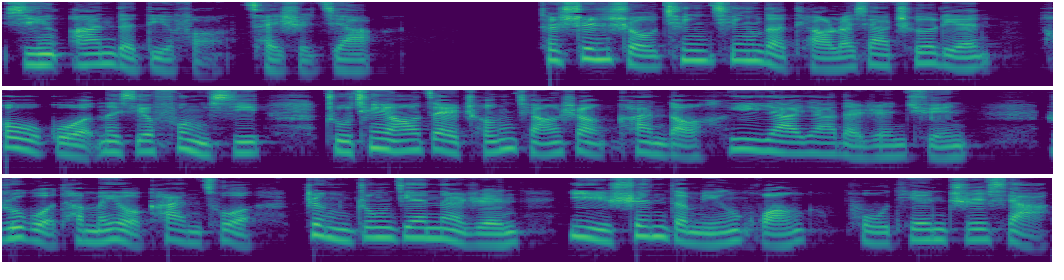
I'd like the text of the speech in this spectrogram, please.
心安的地方才是家。他伸手轻轻的挑了下车帘。透过那些缝隙，楚清瑶在城墙上看到黑压压的人群。如果他没有看错，正中间那人一身的明黄，普天之下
